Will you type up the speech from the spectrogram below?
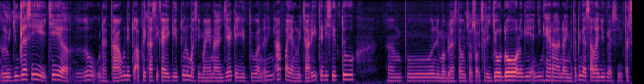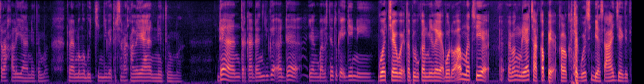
lu juga sih cil. Lu udah tahu nih tuh aplikasi kayak gitu lu masih main aja kayak gituan. Anjing apa yang lu cari tadi situ? Ampun 15 tahun sosok cari jodoh lagi. Anjing heran anjing. Tapi nggak salah juga sih terserah kalian itu mah. Kalian mau ngebucin juga terserah kalian itu mah dan terkadang juga ada yang balasnya tuh kayak gini. Gue cewek tapi bukan milih ya bodoh amat sih ya. Emang Milia cakep ya? Kalau kata gue sih biasa aja gitu.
